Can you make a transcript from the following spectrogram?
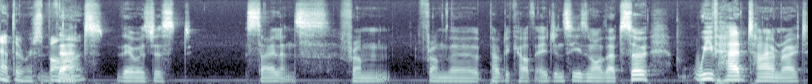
at the response. that there was just silence from from the public health agencies and all that. So we've had time, right?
